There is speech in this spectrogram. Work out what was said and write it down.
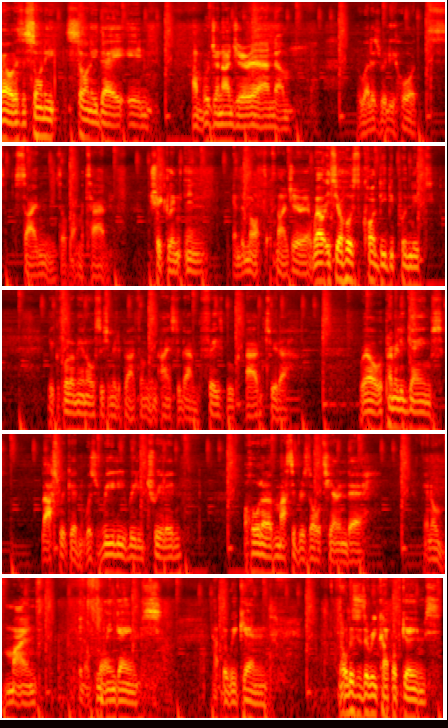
Well, it's a sunny, sunny day in Abuja, Nigeria, and um, the weather's really hot. Signs of Harmattan trickling in in the north of Nigeria. Well, it's your host Didi Pundit. You can follow me on all social media platforms on Instagram, Facebook, and Twitter. Well, the Premier League games last weekend was really, really thrilling. A whole lot of massive results here and there. You know, mind, you know, blowing games at the weekend. Well, this is a recap of games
